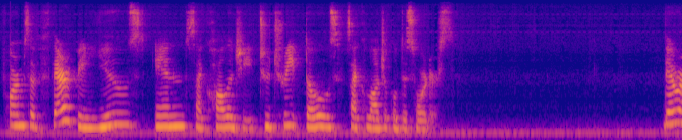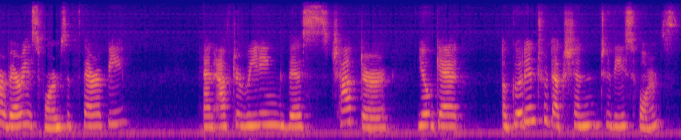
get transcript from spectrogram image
forms of therapy used in psychology to treat those psychological disorders. There are various forms of therapy, and after reading this chapter, you'll get a good introduction to these forms.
